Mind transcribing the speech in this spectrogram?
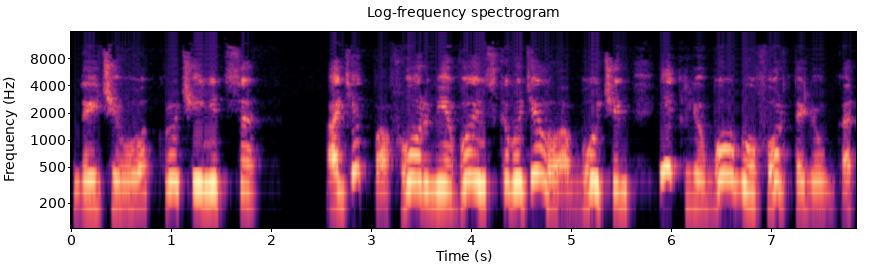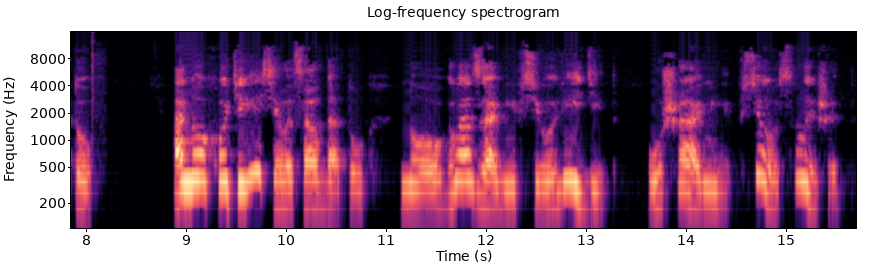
Да и чего кручиниться? Одет по форме, воинскому делу обучен и к любому фортелю готов. Оно хоть и весело солдату, но глазами все видит, ушами все слышит.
